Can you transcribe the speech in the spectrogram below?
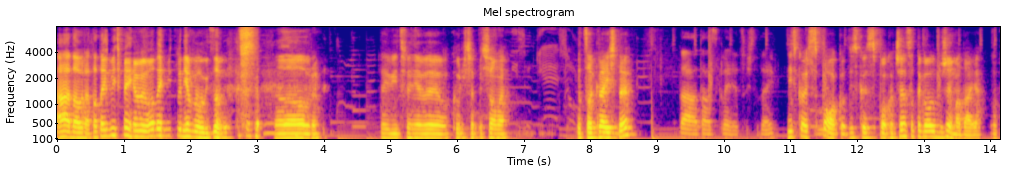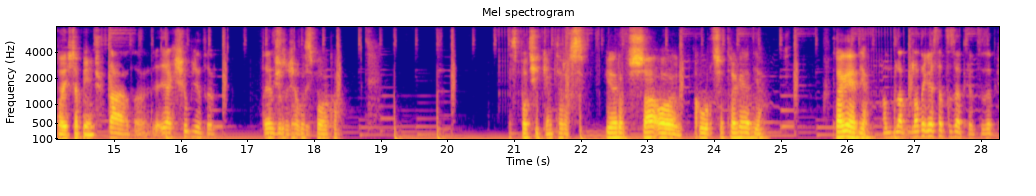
A, dobra, to tej bitwy nie było, tej bitwy nie było, widzowie. No dobra. Tej bitwy nie było, kurczę pieczone. To co, kleisz ty? Ta, ta, skleję coś tutaj. Disco jest spoko, disco jest spoko. Często tego olbrzyma daje za 25. Ta, ta. Jak siupnie to... To jest dużo to siopy. spoko. Z pocikiem teraz. Pierwsza, oj, kurczę, tragedia. Tragedia. No, dla, dlatego jest ta CZ, CZ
